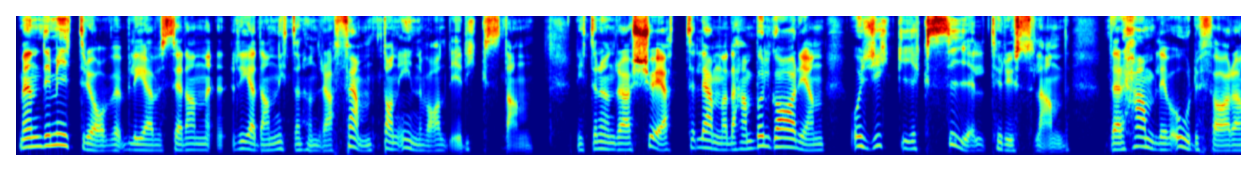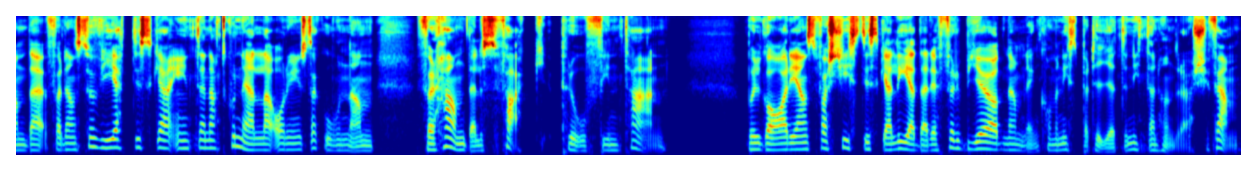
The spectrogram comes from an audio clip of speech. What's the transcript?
Men Dimitrov blev sedan redan 1915 invald i riksdagen. 1921 lämnade han Bulgarien och gick i exil till Ryssland där han blev ordförande för den sovjetiska internationella organisationen för handelsfack, Profintern. Bulgariens fascistiska ledare förbjöd nämligen kommunistpartiet 1925.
